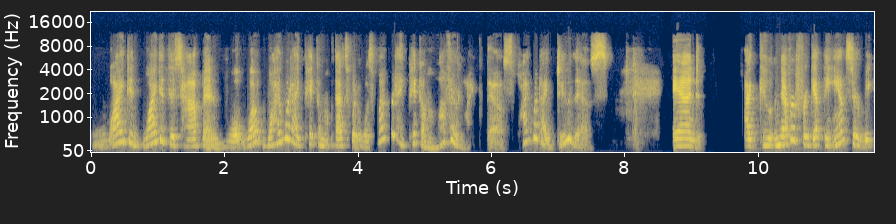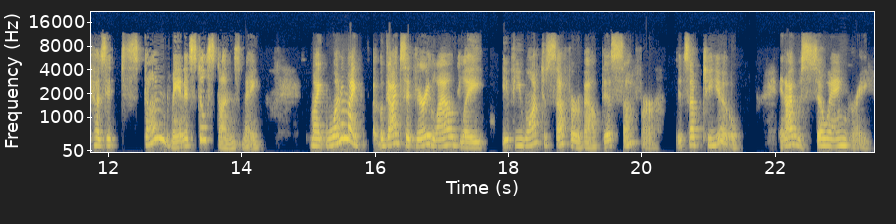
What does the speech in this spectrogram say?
why did why did this happen? What, what why would i pick a that's what it was. Why would i pick a mother like this? Why would i do this? And i can never forget the answer because it stunned me and it still stuns me. My one of my guides said very loudly if you want to suffer about this suffer. It's up to you and I was so angry.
